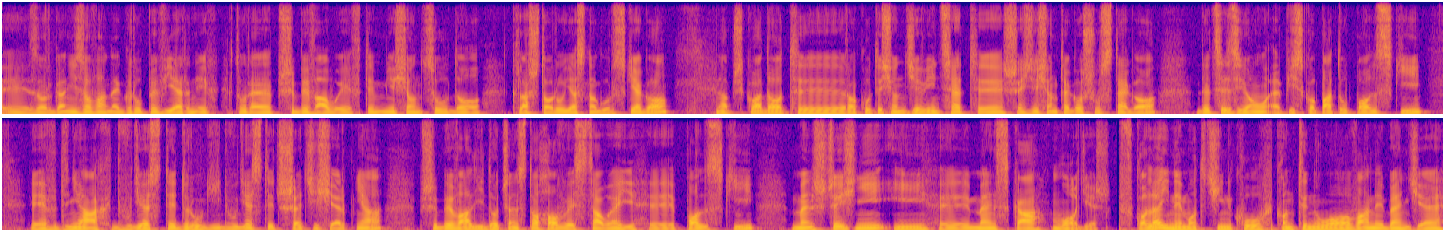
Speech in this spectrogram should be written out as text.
y, zorganizowane grupy wiernych, które przybywały w tym miesiącu do klasztoru jasnogórskiego. Na przykład od roku 1966 decyzją Episkopatu Polski w dniach 22-23 sierpnia przybywali do Częstochowy z całej y, Polski mężczyźni i y, męska młodzież. W kolejnym odcinku kontynuowany będzie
